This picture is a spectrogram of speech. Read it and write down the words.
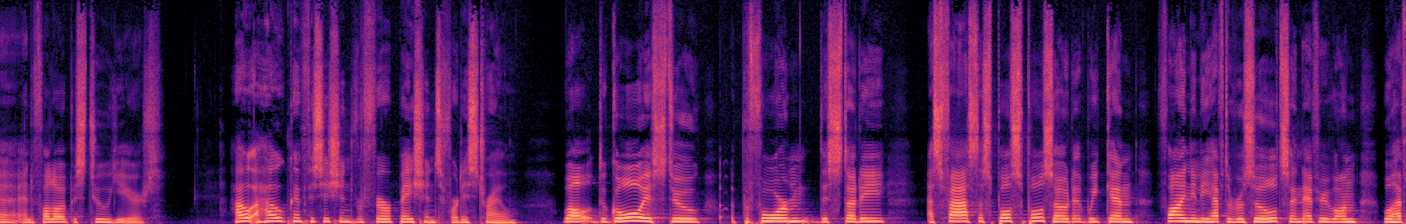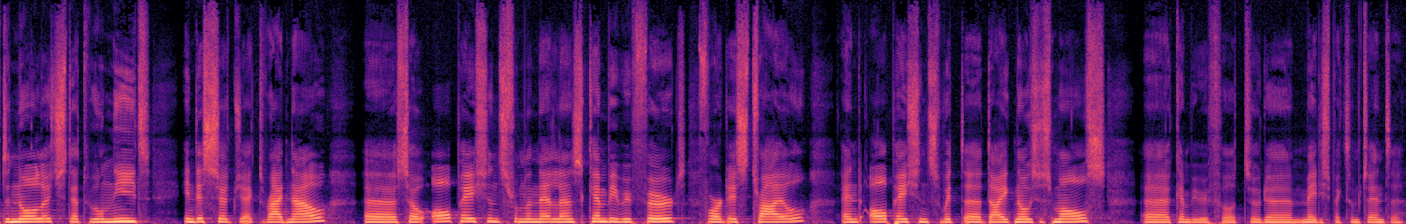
Uh, and the follow-up is two years. How, how can physicians refer patients for this trial? Well, the goal is to perform this study as fast as possible so that we can finally have the results and everyone will have the knowledge that we'll need in this subject right now. Uh, so all patients from the Netherlands can be referred for this trial, and all patients with uh, diagnosis MALS uh, can be referred to the Medisch Spectrum Twente.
